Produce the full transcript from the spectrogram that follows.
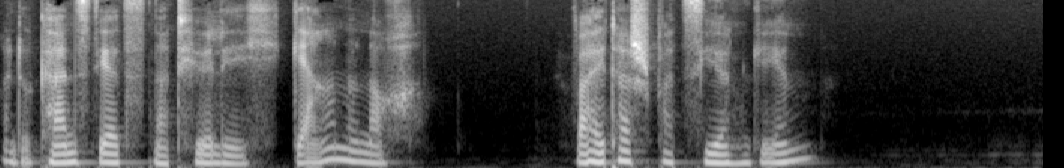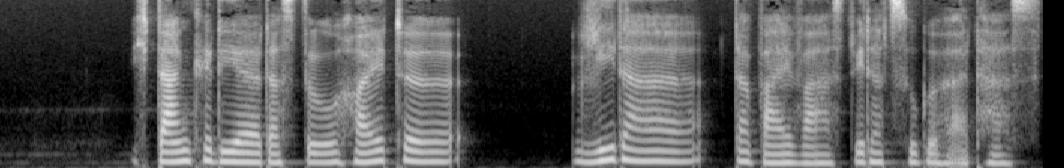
Und du kannst jetzt natürlich gerne noch weiter spazieren gehen. Ich danke dir, dass du heute wieder dabei warst, wieder zugehört hast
